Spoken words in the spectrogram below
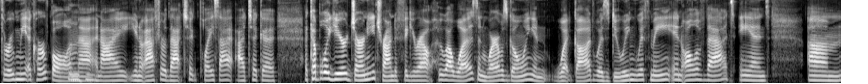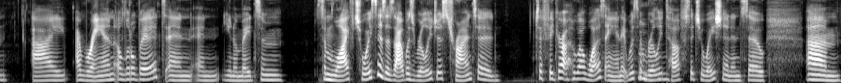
threw me a curveball in mm-hmm. that. And I, you know, after that took place, I, I took a, a couple of year journey trying to figure out who I was and where I was going and what God was doing with me in all of that. And, um, I I ran a little bit and and you know made some some life choices as I was really just trying to to figure out who I was and it was a mm-hmm. really tough situation and so um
